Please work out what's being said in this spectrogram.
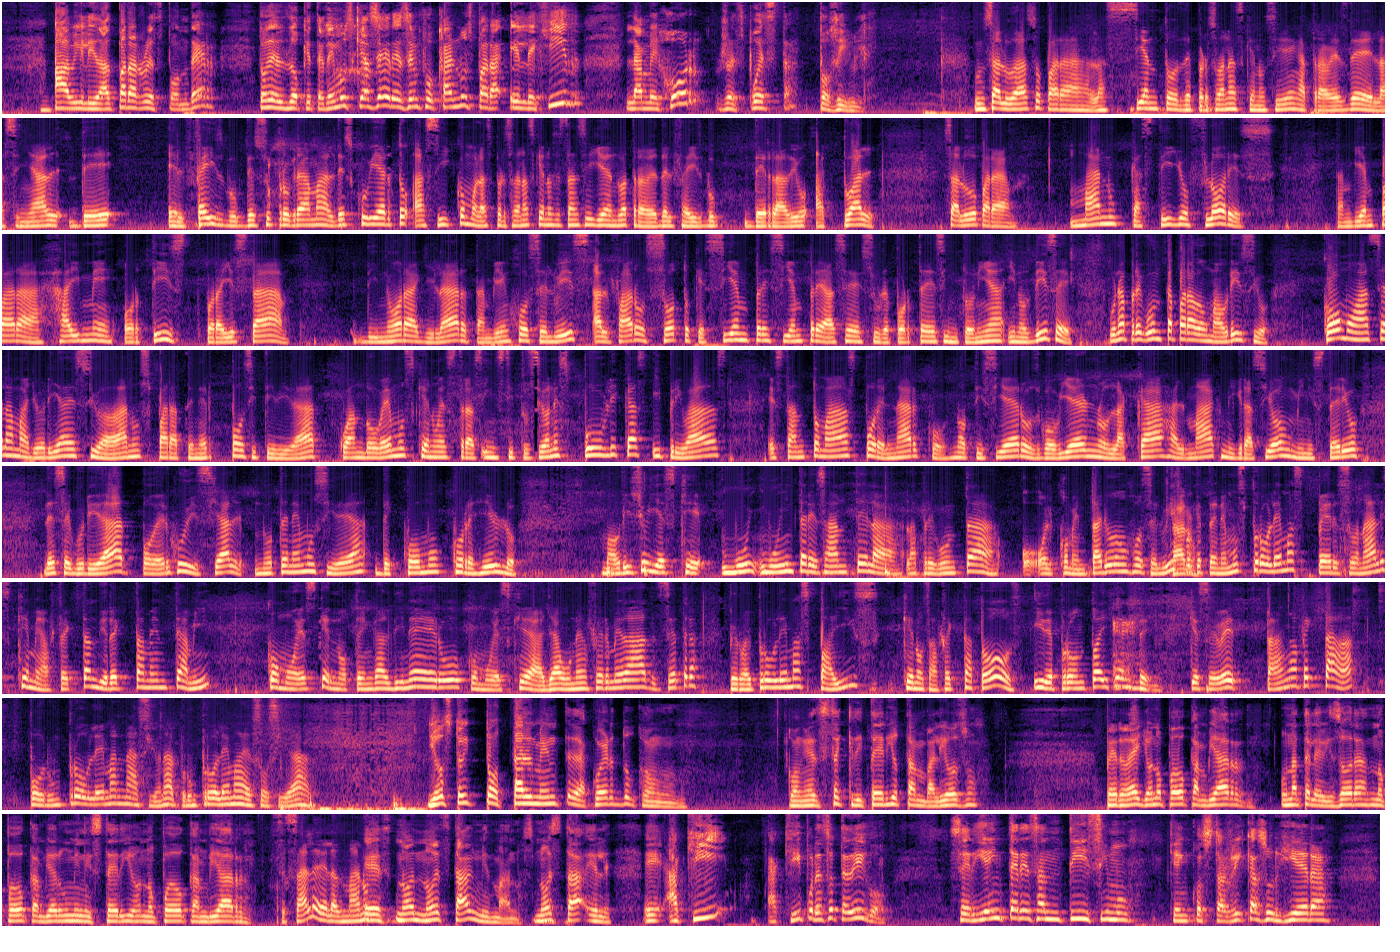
habilidad para responder. Entonces lo que tenemos que hacer es enfocarnos para elegir la mejor respuesta posible. Un saludazo para las cientos de personas que nos siguen a través de la señal de el Facebook de su programa Al Descubierto, así como las personas que nos están siguiendo a través del Facebook de Radio Actual. Saludo para Manu Castillo Flores, también para Jaime Ortiz, por ahí está Dinora Aguilar, también José Luis Alfaro Soto, que siempre, siempre hace su reporte de sintonía y nos dice, una pregunta para don Mauricio, ¿cómo hace la mayoría de ciudadanos para tener positividad cuando vemos que nuestras instituciones públicas y privadas están tomadas por el narco, noticieros, gobiernos, la caja, el MAC, migración, ministerio de seguridad, poder judicial. No tenemos idea de cómo corregirlo. Mauricio, y es que muy, muy interesante la, pregunta o, el comentario de don José Luis, porque tenemos problemas personales que me afectan directamente a mí, como es que no tenga el dinero, como es que haya una enfermedad, etcétera, pero hay problemas país que nos afecta a todos. Y de pronto hay gente que se ve tan afectada por un problema nacional, por un problema de sociedad. Yo estoy totalmente de acuerdo con, con este criterio tan valioso, pero eh, yo no puedo cambiar una televisora, no puedo cambiar un ministerio, no puedo cambiar... Se sale de las manos. no, no está en mis manos, no está... El, eh, aquí, aquí, por eso te digo, sería interesantísimo que en Costa Rica surgiera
